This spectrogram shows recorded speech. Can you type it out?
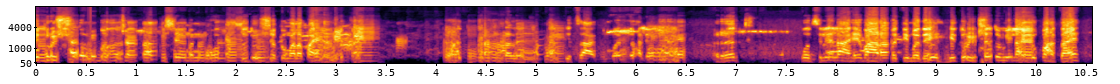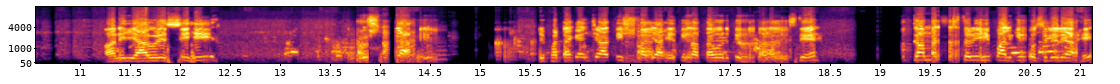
हे दृश्य तुम्ही बघू शकता अतिशय मनमोहक असं दृश्य तुम्हाला पाहायला आगमन झालेलं आहे रथ पोचलेला आहे बारामतीमध्ये हे दृश्य तुम्ही लाईव्ह पाहताय. आणि यावेळेस ही दृश्य आहे. जी फटाक्यांची अतिशय आहे ती रथावरती होताना दिसते. स्थळी ही पालखी पोचलेली आहे.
